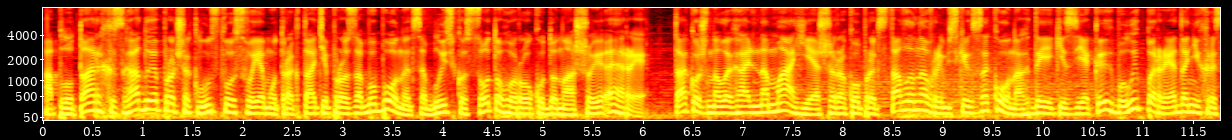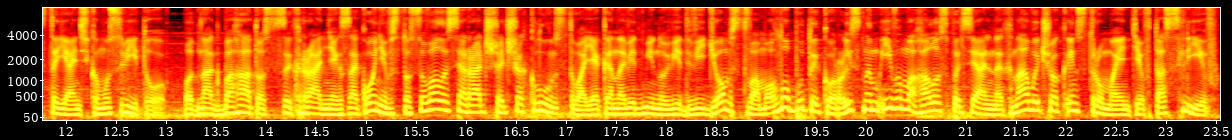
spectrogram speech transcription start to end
А Плутарх згадує про чаклунство у своєму трактаті про забобони, це близько сотого року до нашої ери. Також нелегальна магія широко представлена в римських законах, деякі з яких були передані християнському світу. Однак багато з цих ранніх законів стосувалося радше чаклунства, яке, на відміну від відьомства, могло бути корисним і вимагало спеціальних навичок, інструментів та слів.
